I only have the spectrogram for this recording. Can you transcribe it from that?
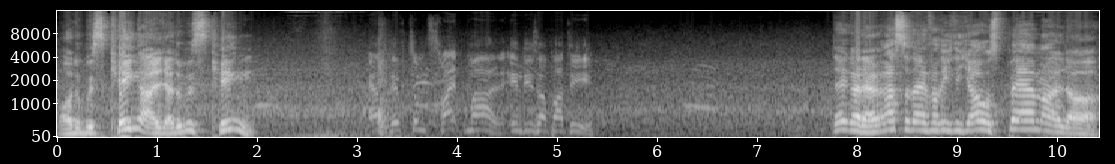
Oh, du bist King, Alter, du bist King. Er trifft zum zweiten Mal in dieser Partie. Digga, der rastet einfach richtig aus. Bam, Alter.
